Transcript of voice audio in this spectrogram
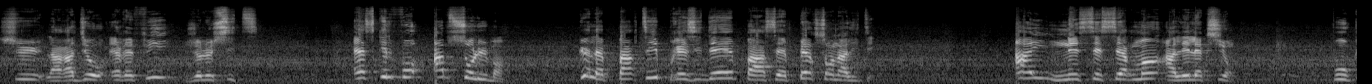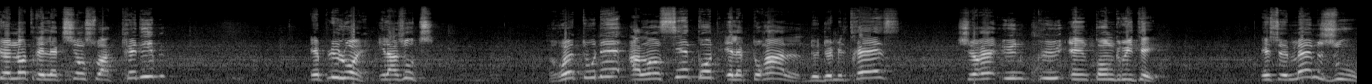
sur la radio RFI, je le cite, Est-ce qu'il faut absolument que les partis présidés par ces personnalités aillent nécessairement à l'élection pour que notre élection soit crédible Et plus loin, il ajoute, retourner à l'ancien code électoral de 2013 serait une pure incongruité. Et ce même jour,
